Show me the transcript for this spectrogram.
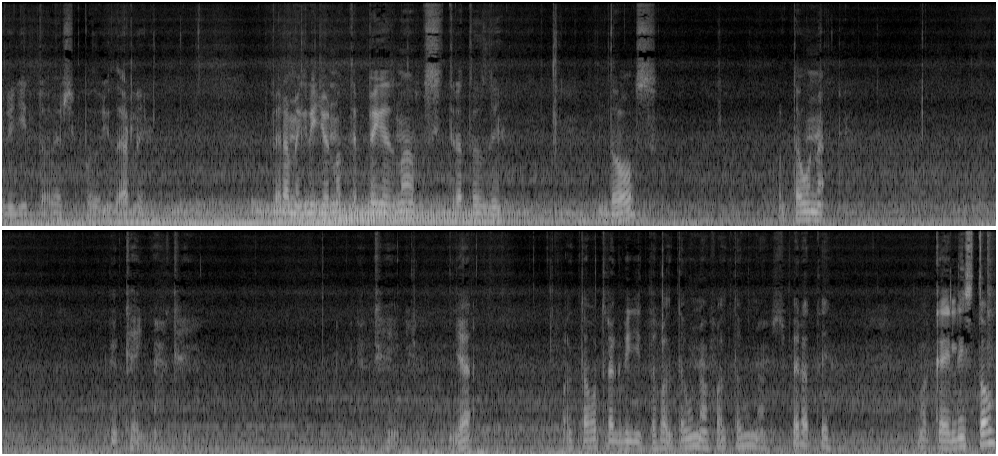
Grillito, a ver si puedo ayudarle. Espérame, grillo, no te pegues más si tratas de dos. Falta una. Ok, ok. Ok. Ya. Falta otra grillita, falta una, falta una. Espérate. Ok, listo.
